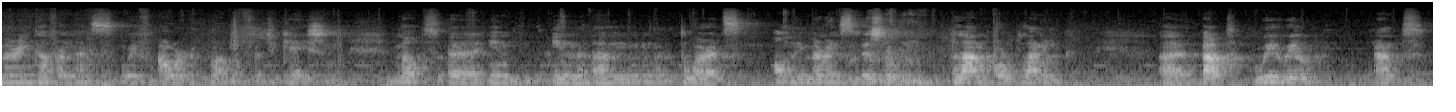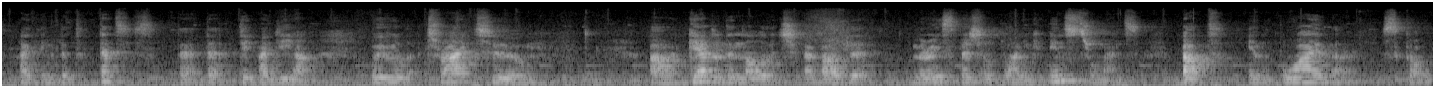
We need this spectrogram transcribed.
marine governance with our plan of education, not uh, in, in um, towards only marine spatial plan or planning, uh, but we will, and I think that that's the, the, the idea, we will try to uh, gather the knowledge about the marine spatial planning instruments, but in wider scope.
